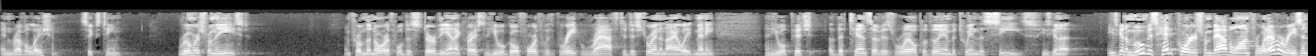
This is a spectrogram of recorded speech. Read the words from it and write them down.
in Revelation 16. Rumors from the east and from the north will disturb the Antichrist, and he will go forth with great wrath to destroy and annihilate many. And he will pitch the tents of his royal pavilion between the seas. He's gonna, he's gonna move his headquarters from Babylon for whatever reason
